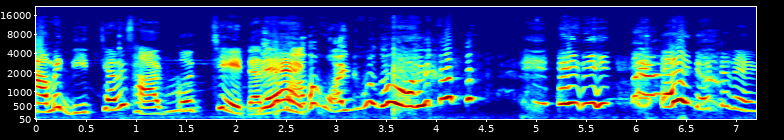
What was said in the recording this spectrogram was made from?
আমি দিচ্ছি আমি সার্ভ করছি এটা দেখ। বাবা কয়টুকু তো এই নি- দেখ।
